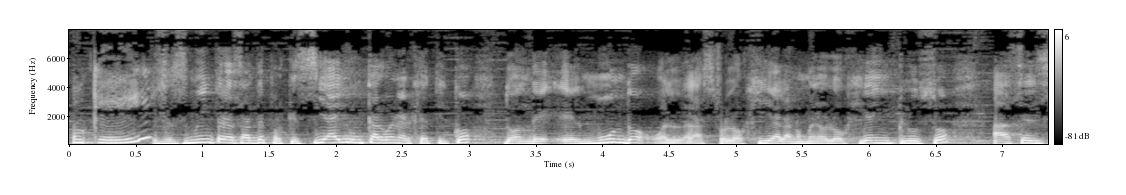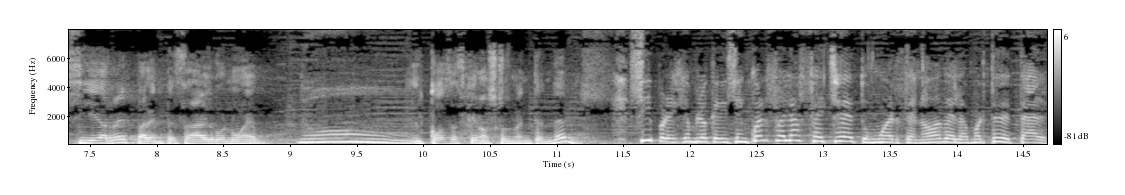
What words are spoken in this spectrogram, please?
Ok. Entonces es muy interesante porque sí hay un cargo energético donde el mundo, o la astrología, la numerología incluso, hace el cierre para empezar algo nuevo. No. Cosas que nosotros no entendemos. Sí, por ejemplo, que dicen, ¿cuál fue la fecha de tu muerte, no? De la muerte de tal.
